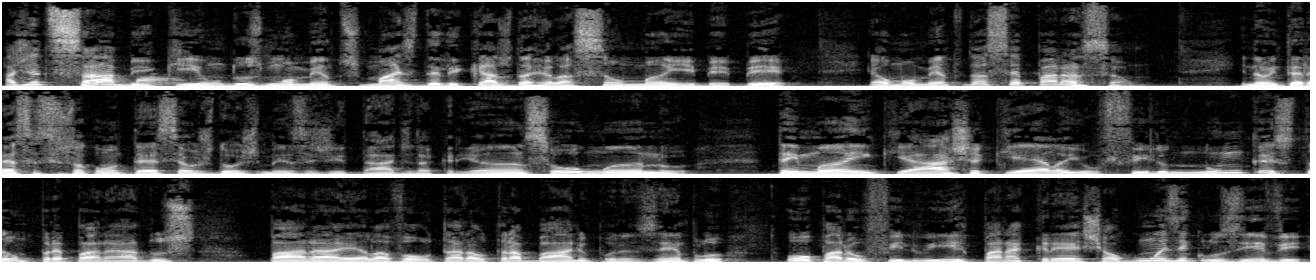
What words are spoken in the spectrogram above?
A gente sabe que um dos momentos mais delicados da relação mãe e bebê é o momento da separação. E não interessa se isso acontece aos dois meses de idade da criança ou um ano. Tem mãe que acha que ela e o filho nunca estão preparados para ela voltar ao trabalho, por exemplo, ou para o filho ir para a creche. Algumas, inclusive,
